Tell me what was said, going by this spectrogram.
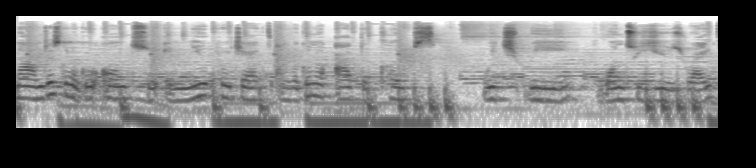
Now I'm just going to go on to a new project and we're going to add the clips which we want to use, right?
